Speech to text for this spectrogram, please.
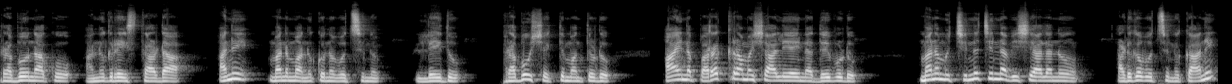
ప్రభు నాకు అనుగ్రహిస్తాడా అని మనం అనుకునవచ్చును. లేదు ప్రభు శక్తిమంతుడు ఆయన పరక్రమశాలి అయిన దేవుడు. మనము చిన్న చిన్న విషయాలను అడగవచ్చును కాని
